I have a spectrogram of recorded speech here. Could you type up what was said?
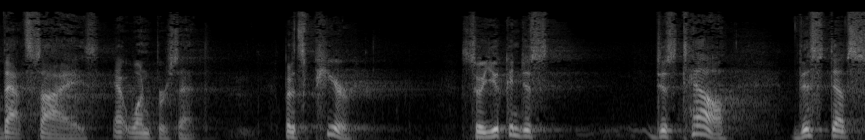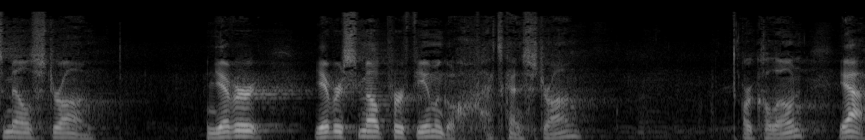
that size at 1%. But it's pure. So you can just, just tell this stuff smells strong. And you ever, you ever smell perfume and go, oh, that's kind of strong? or cologne. Yeah,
